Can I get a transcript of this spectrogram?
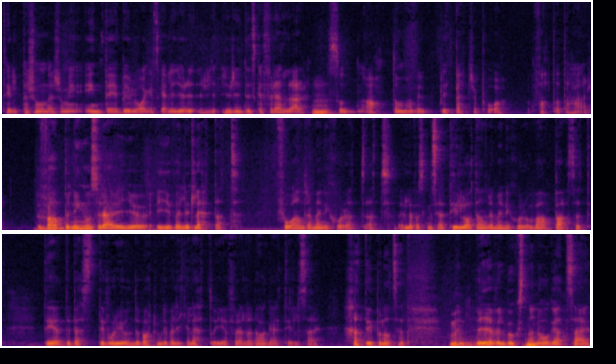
till personer som inte är biologiska eller juridiska föräldrar. Mm. Så ja, de har väl blivit bättre på att fatta det här. Vabbning och sådär är ju, är ju väldigt lätt att få andra människor att, att eller vad ska man säga, tillåta andra människor att vabba. Så att det, det, bäst, det vore ju underbart om det var lika lätt att ge föräldradagar till så här, att det är på något sätt, men vi är väl vuxna nog att så här,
